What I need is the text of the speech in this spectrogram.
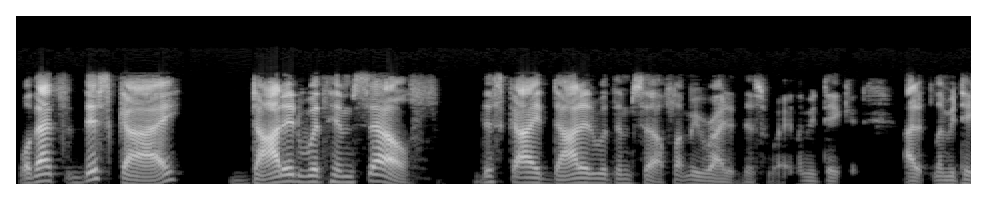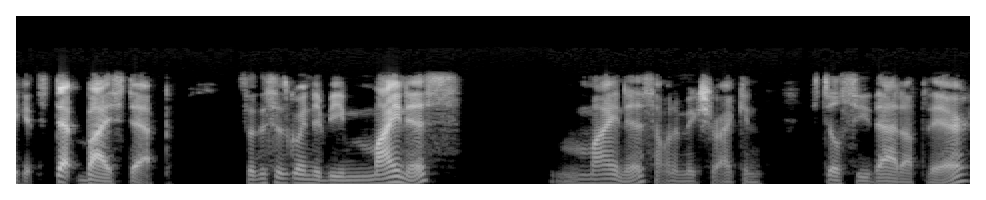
Well, that's this guy dotted with himself. This guy dotted with himself. Let me write it this way. Let me take it. let me take it step by step. So this is going to be minus minus. I want to make sure I can still see that up there,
